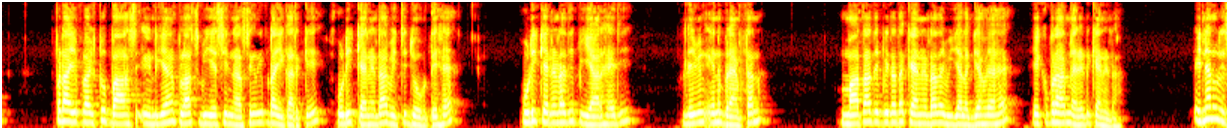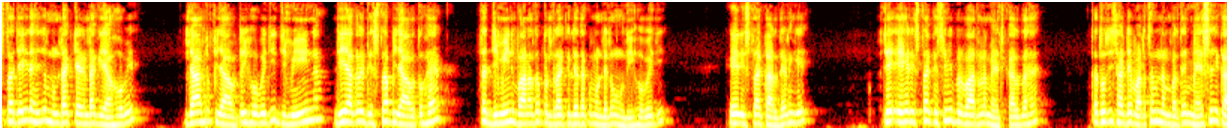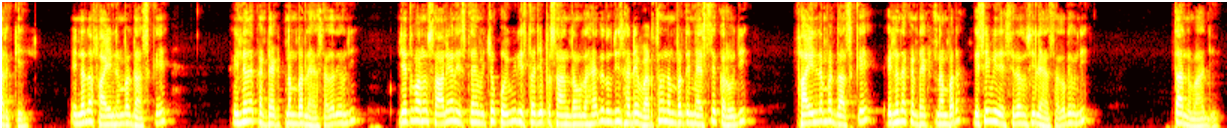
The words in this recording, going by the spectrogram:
ਪੜ੍ਹਾਈ plus 2 pass India plus BSc nursing ਦੀ ਪੜ੍ਹਾਈ ਕਰਕੇ ਕੁੜੀ ਕੈਨੇਡਾ ਵਿੱਚ ਜੋਬ ਤੇ ਹੈ। ਕੁੜੀ ਕੈਨੇਡਾ ਦੀ ਪੀਆਰ ਹੈ ਜੀ ਲਿਵਿੰਗ ਇਨ ਬਰੈਂਪਟਨ। ਮਾਤਾ ਤੇ ਪਿਤਾ ਦਾ ਕੈਨੇਡਾ ਦਾ ਵੀਜ਼ਾ ਲੱਗਿਆ ਹੋਇਆ ਹੈ, ਇੱਕ ਭਰਾ ਮੈਰਿਡ ਕੈਨੇਡਾ। ਇਹਨਾਂ ਨੂੰ ਰਿਸ਼ਤਾ ਚਾਹੀਦਾ ਹੈ ਜੇ ਮੁੰਡਾ ਕੈਨੇਡਾ ਗਿਆ ਹੋਵੇ ਜਾਂ ਫਿਰ ਪੰਜਾਬ ਤੋਂ ਹੀ ਹੋਵੇ ਜੀ। ਜ਼ਮੀਨ ਜੇ ਅਗਰ ਰਿਸ਼ਤਾ ਪੰਜਾਬ ਤੋਂ ਹੈ ਤਾਂ ਜ਼ਮੀਨ 12 ਤੋਂ 15 ਕਿੱਲੇ ਤੱਕ ਮੁੰਡੇ ਨੂੰ ਆਉਂਦੀ ਹੋਵੇ ਜੀ। ਇਹ ਰਿਸ਼ਤਾ ਕਰ ਦੇਣਗੇ। ਜੇ ਇਹ ਰਿਸ਼ਤਾ ਕਿਸੇ ਵੀ ਪਰਿਵਾਰ ਨਾਲ ਮੈਚ ਕਰਦਾ ਹੈ, ਤਾਂ ਤੁਸੀਂ ਸਾਡੇ WhatsApp ਨੰਬਰ ਤੇ ਮੈਸੇਜ ਕਰਕੇ ਇਹਨਾਂ ਦਾ ਫਾਈਲ ਨੰਬਰ ਦੱਸ ਕੇ ਇਹਨਾਂ ਦਾ ਕੰਟੈਕਟ ਨੰਬਰ ਲੈ ਸਕਦੇ ਹੋ ਜੀ। ਜੇ ਤੁਹਾਨੂੰ ਸਾਰਿਆਂ ਰਿਸ਼ਤਿਆਂ ਵਿੱਚੋਂ ਕੋਈ ਵੀ ਰਿਸ਼ਤਾ ਜੇ ਪਸੰਦ ਆਉਂਦਾ ਹੈ, ਤਾਂ ਤੁਸੀਂ ਸਾਡੇ WhatsApp ਨੰਬਰ ਤੇ ਮੈਸੇਜ ਕਰੋ ਜੀ। ਫਾਈਲ ਨੰਬਰ ਦੱਸ ਕੇ ਇਹਨਾਂ ਦਾ ਕੰਟੈਕਟ ਨੰਬਰ ਕਿਸੇ ਵੀ ਰਿਸ਼ਤੇ ਦਾ ਤੁਸੀਂ ਲੈ ਸਕਦੇ ਹੋ ਜੀ। ਧੰਨਵਾਦ ਜੀ।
